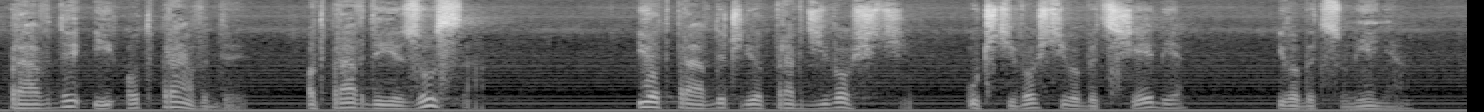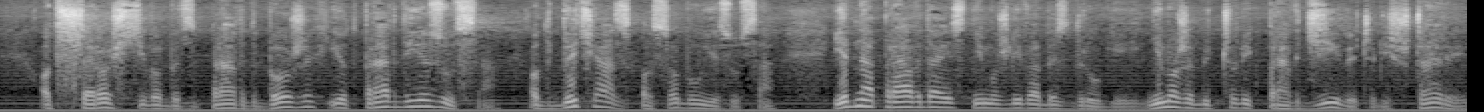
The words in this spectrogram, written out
prawdy i od prawdy. Od prawdy Jezusa i od prawdy, czyli od prawdziwości, uczciwości wobec siebie i wobec sumienia. Od szczerości wobec prawd Bożych i od prawdy Jezusa, od bycia z osobą Jezusa. Jedna prawda jest niemożliwa bez drugiej. Nie może być człowiek prawdziwy, czyli szczery,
